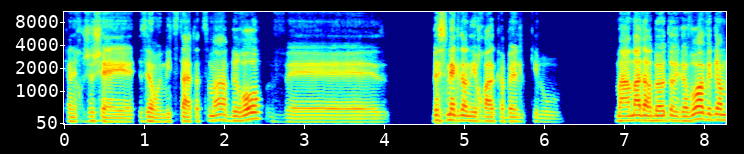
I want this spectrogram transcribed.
כי אני חושב שזהו, היא מיצתה את עצמה ברו, בסמקדאון היא יכולה לקבל כאילו מעמד הרבה יותר גבוה וגם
